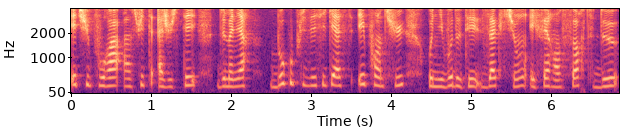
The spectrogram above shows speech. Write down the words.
et tu pourras ensuite ajuster de manière beaucoup plus efficace et pointue au niveau de tes actions et faire en sorte de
